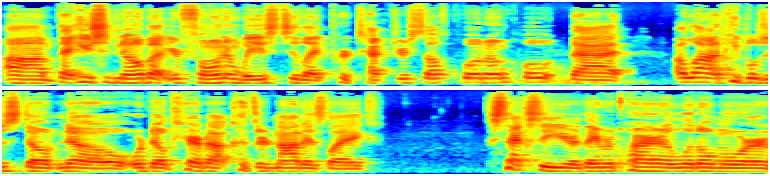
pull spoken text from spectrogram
um, that you should know about your phone and ways to like protect yourself quote unquote that a lot of people just don't know or don't care about because they're not as like sexy or they require a little more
